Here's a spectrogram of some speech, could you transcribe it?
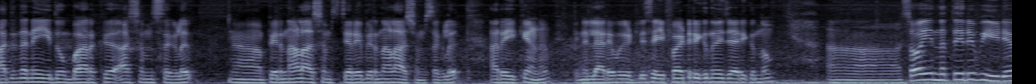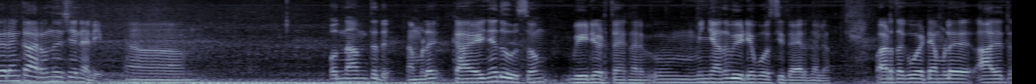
ആദ്യം തന്നെ ഈ ദുബാർക്ക് ആശംസകൾ പെരുന്നാൾ ആശംസ ചെറിയ പെരുന്നാൾ ആശംസകൾ അറിയിക്കുകയാണ്. പിന്നെ എല്ലാവരും വീട്ടിൽ സേഫായിട്ടിരിക്കുന്നു വിചാരിക്കുന്നു. സോ ഇന്നത്തെ ഒരു വീഡിയോ വരാൻ കാരണം എന്ന് വെച്ച് കഴിഞ്ഞാൽ ഒന്നാമത്തത് നമ്മൾ കഴിഞ്ഞ ദിവസം വീഡിയോ എടുത്തായിരുന്നല്ലോ. മിഞ്ഞാന്ന് വീഡിയോ പോസ്റ്റ് ചെയ്തായിരുന്നല്ലോ. അപ്പോൾ അടുത്തൊക്കെ പോയിട്ട് നമ്മൾ ആദ്യത്തെ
